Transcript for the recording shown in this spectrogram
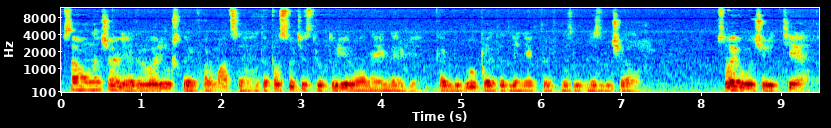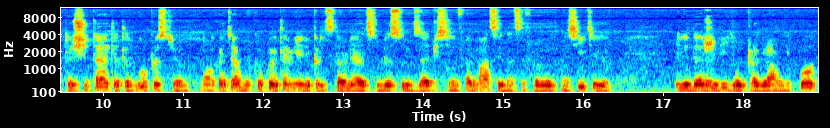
В самом начале я говорил, что информация – это по сути структурированная энергия, как бы глупо это для некоторых не звучало. В свою очередь, те, кто считает это глупостью, но хотя бы в какой-то мере представляют себе суть записи информации на цифровых носителях или даже видел программный код,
